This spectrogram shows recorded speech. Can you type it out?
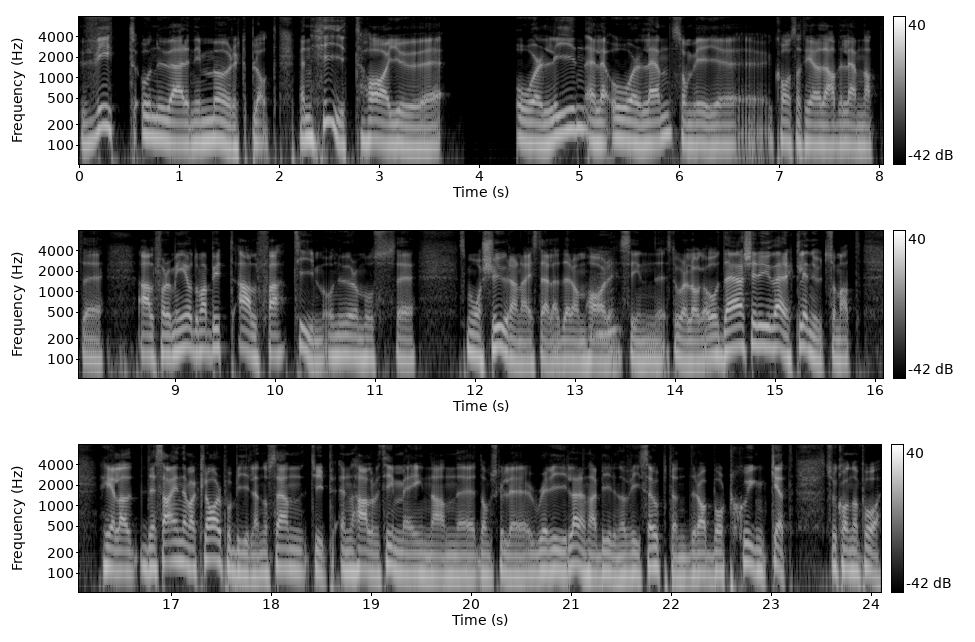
vitt och nu är den i mörkblått. Men hit har ju eh, Orlin, eller Orlen, som vi eh, konstaterade hade lämnat eh, Alfa Romeo. De har bytt Alfa-team och nu är de hos eh, småtjurarna istället, där de har sin stora logga. Och där ser det ju verkligen ut som att hela designen var klar på bilen och sen typ en halvtimme innan de skulle reveala den här bilen och visa upp den, dra bort skynket, så kom de på,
